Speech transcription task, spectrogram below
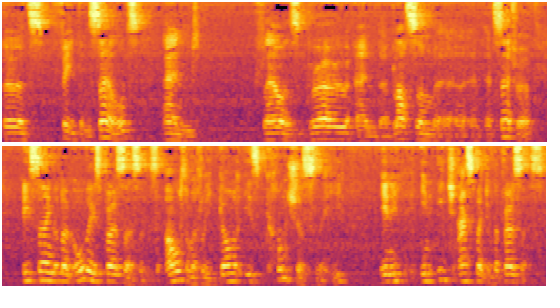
birds feed themselves and flowers grow and uh, blossom, uh, uh etc. He's saying that look, all these processes, ultimately God is consciously in, e- in each aspect of the process.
